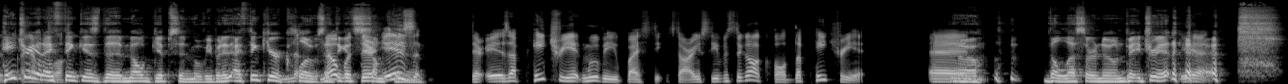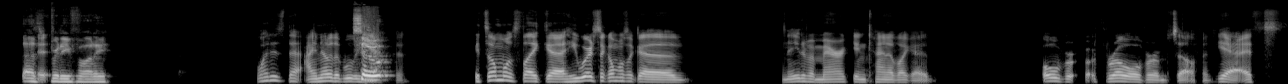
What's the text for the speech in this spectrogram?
Patriot, gotta I think, is the Mel Gibson movie, but I think you're No- close. I No, think but it's there something. is there is a Patriot movie by starring Steven Seagal called The Patriot, and Oh, the lesser known Patriot. Yeah. that's It- pretty funny. what is that? I know the movie. So- it's almost like uh, he wears like almost like a Native American kind of like a over throw over himself, and yeah, it's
